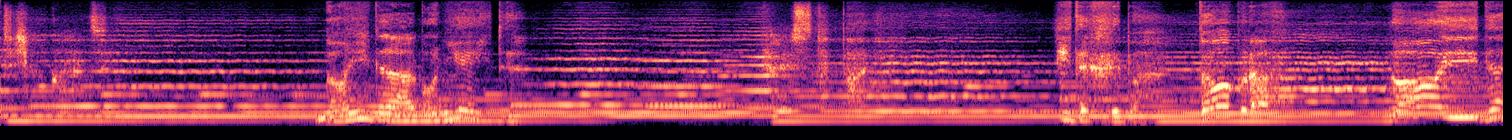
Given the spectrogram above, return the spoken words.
Wyjście się. No idę albo nie idę. Chryste, Panie. Idę chyba. Dobra. No idę.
